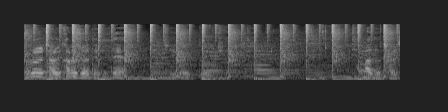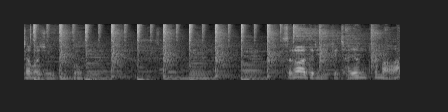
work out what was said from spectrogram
물을 잘 갈아줘야 되는데 저희가 또 이렇게 테마도 잘 잡아줘야 되고. 쓰라아들이 이렇게 자연 테마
